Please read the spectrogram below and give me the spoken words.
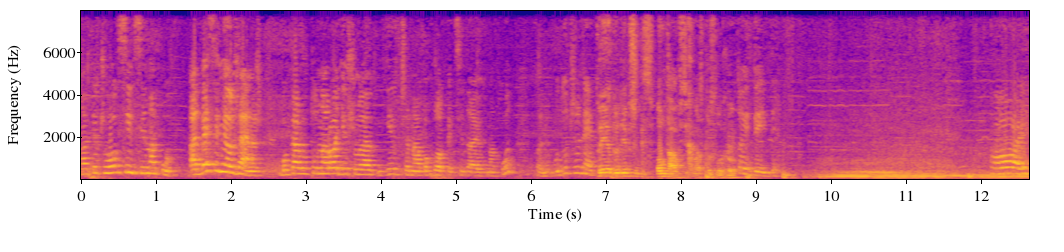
Ну, а ти чого всі всі на кут? А де сім'ї не ожениш? Бо кажуть у народі, що дівчина або хлопець сідають на кут, то не будуть женити. То я тоді вчитись Полтав всіх вас послухаю. То йди, йди. Ой,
